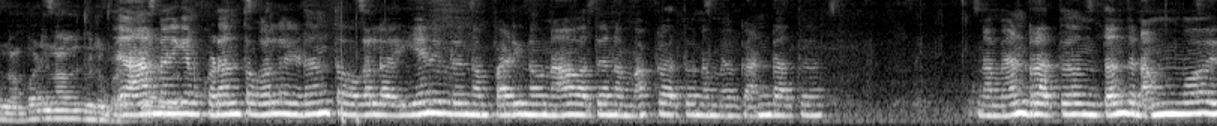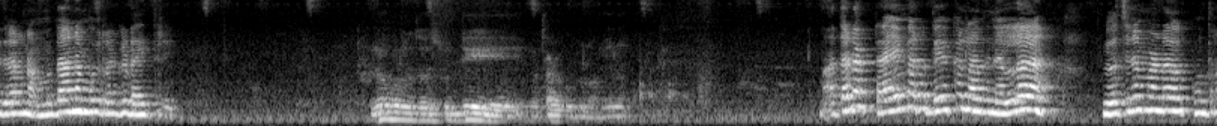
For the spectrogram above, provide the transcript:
ನಮ್ಮ ಪಾಡಿ ನಾವು ಯಾರ ಮನೆಗೇನು ಕೊಡಂತ ಹೋಗಲ್ಲ ಇಡಂತ ಹೋಗಲ್ಲ ಏನಿಲ್ರಿ ನಮ್ಮ ಪಾಡಿ ನಾವು ನಾವು ಆತ ನಮ್ಮ ಮಕ್ಳು ಆತು ನಮ್ಮ ಗಂಡ ಆತು ನಮ್ಮ ಹೆಂಡ್ರ ಆತು ಅಂತಂದು ನಮ್ಮ ಇದ್ರಾಗ ನಮ್ಮದ ನಮಗೆ ರಗಡ್ ಐತ್ರಿ. ಸುದ್ದಿ ಮಾತಾಡ್ಕೋಗಿಲ್ಲ ಏನು? ಮಾತಾಡಕ್ ಟೈಮ್ ಯಾರ ಬೇಕಲ್ಲ ಅದನ್ನೆಲ್ಲ ಯೋಚನೆ ಮಾಡೋ ಕುಂತ್ರ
